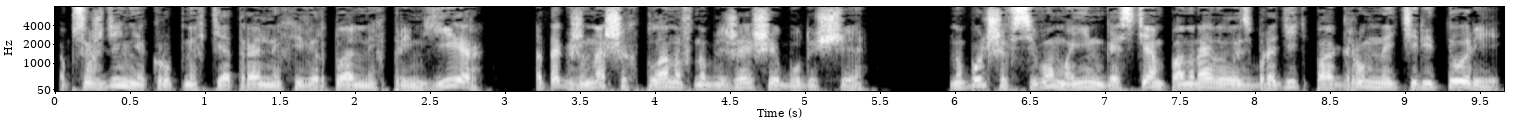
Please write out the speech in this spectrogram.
обсуждение крупных театральных и виртуальных премьер, а также наших планов на ближайшее будущее. Но больше всего моим гостям понравилось бродить по огромной территории,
